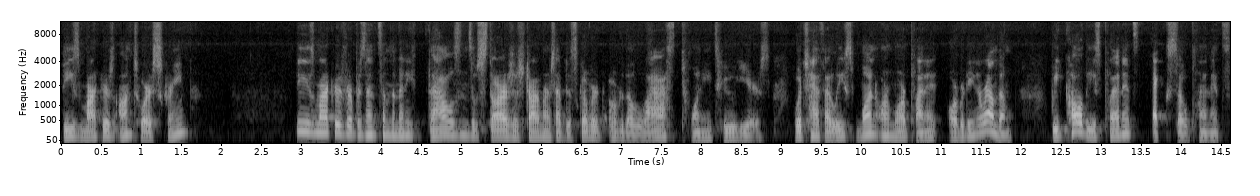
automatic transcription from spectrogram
these markers onto our screen. These markers represent some of the many thousands of stars astronomers have discovered over the last 22 years, which has at least one or more planet orbiting around them. We call these planets exoplanets,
